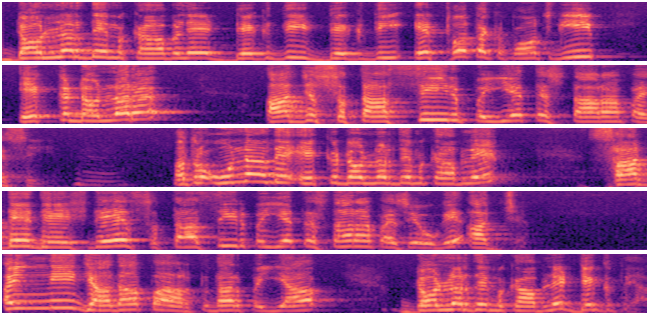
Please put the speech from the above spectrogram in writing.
ਡਾਲਰ ਦੇ ਮੁਕਾਬਲੇ ਡਿੱਗਦੀ ਡਿੱਗਦੀ ਇੱਥੋਂ ਤੱਕ ਪਹੁੰਚ ਗਈ। 1 ਡਾਲਰ ਅੱਜ 87 ਰੁਪਏ ਤੇ 17 ਪੈਸੇ। ਮਤਲਬ ਉਹਨਾਂ ਦੇ 1 ਡਾਲਰ ਦੇ ਮੁਕਾਬਲੇ ਸਾਡੇ ਦੇਸ਼ ਦੇ 87 ਰੁਪਏ ਤੇ 17 ਪੈਸੇ ਹੋ ਗਏ ਅੱਜ। ਇੰਨੀ ਜ਼ਿਆਦਾ ਭਾਰਤ ਦਾ ਰੁਪਈਆ ਡਾਲਰ ਦੇ ਮੁਕਾਬਲੇ ਡਿੱਗ ਪਿਆ।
